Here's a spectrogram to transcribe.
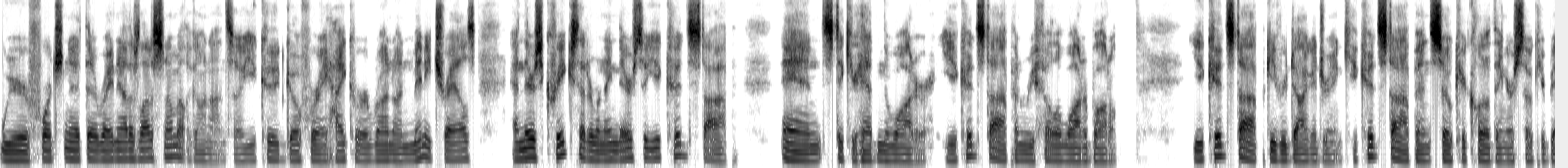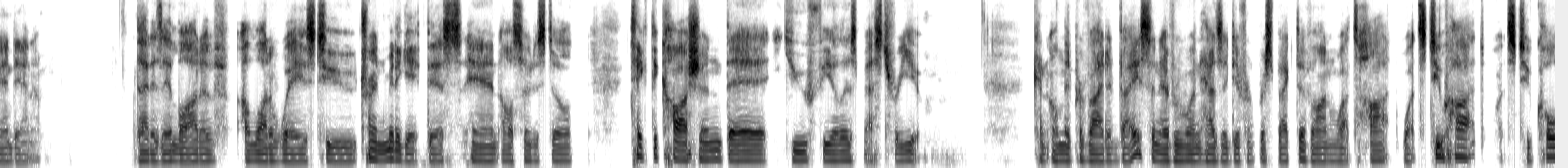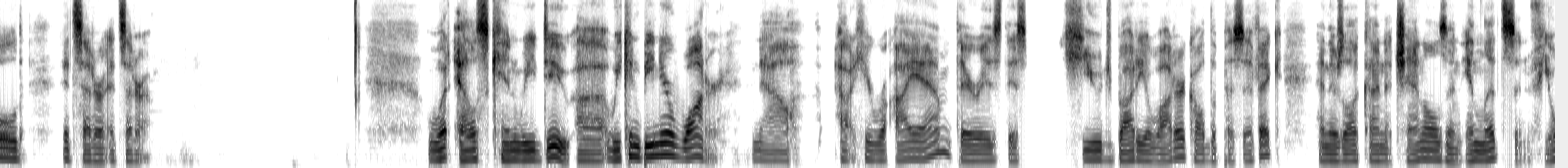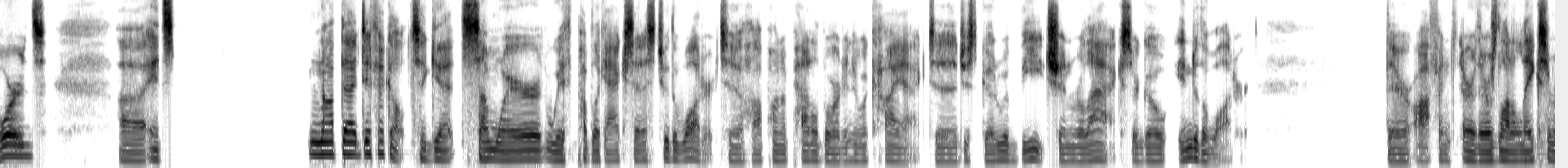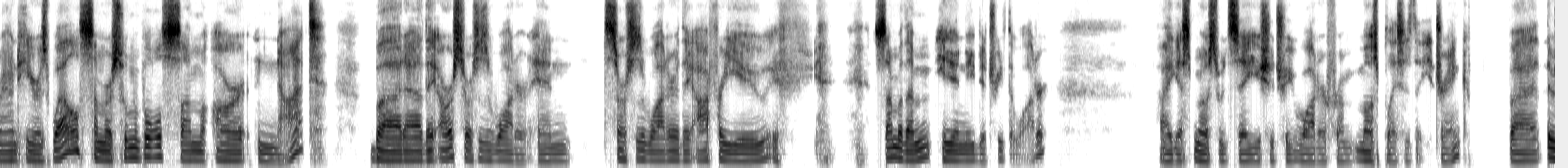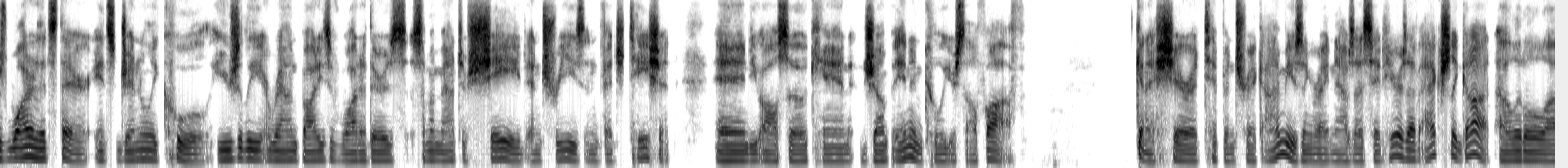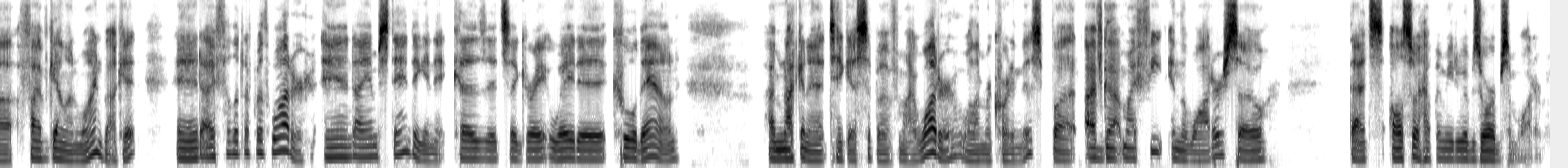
we're fortunate that right now there's a lot of snowmelt going on. So you could go for a hike or a run on many trails, and there's creeks that are running there. So you could stop and stick your head in the water. You could stop and refill a water bottle. You could stop, give your dog a drink. You could stop and soak your clothing or soak your bandana. That is a lot of a lot of ways to try and mitigate this, and also to still take the caution that you feel is best for you can only provide advice and everyone has a different perspective on what's hot what's too hot what's too cold etc etc what else can we do uh, we can be near water now out here where i am there is this huge body of water called the Pacific, and there's all kind of channels and inlets and fjords. Uh, it's not that difficult to get somewhere with public access to the water, to hop on a paddleboard into a kayak, to just go to a beach and relax or go into the water. There often or there's a lot of lakes around here as well. Some are swimmable, some are not, but uh, they are sources of water. And sources of water they offer you, if some of them you need to treat the water. I guess most would say you should treat water from most places that you drink but there's water that's there. It's generally cool. Usually around bodies of water, there's some amount of shade and trees and vegetation. And you also can jump in and cool yourself off. Gonna share a tip and trick I'm using right now as I sit here is I've actually got a little uh, five gallon wine bucket and I fill it up with water and I am standing in it because it's a great way to cool down. I'm not going to take a sip of my water while I'm recording this, but I've got my feet in the water, so that's also helping me to absorb some water.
